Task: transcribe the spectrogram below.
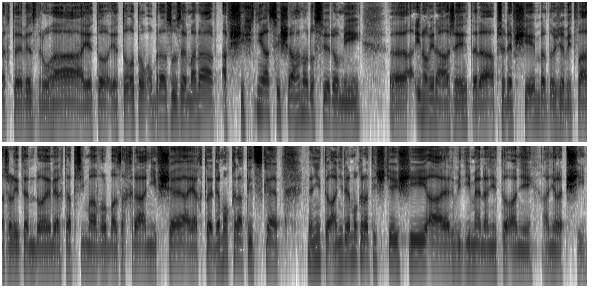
tak to je věc druhá a je to, je to o tom obrazu Zemana a všichni asi šáhnou do svědomí, eh, i novináři teda a především, protože vytvářeli ten dojem, jak ta přímá volba zachrání vše a jak to je demokratické. Není to ani demokratičtější a jak vidíme, není to ani, ani lepší.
